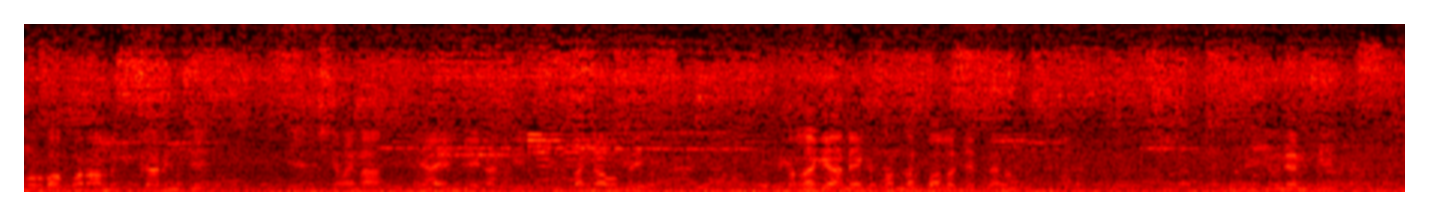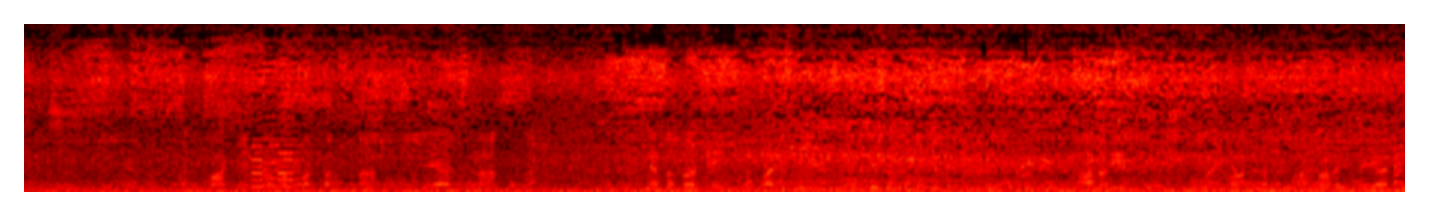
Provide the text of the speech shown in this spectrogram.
పూర్వాపరాలను విచారించి ఏ విషయమైన న్యాయం చేయడానికి సిద్ధంగా ఉంది. అలాగే అనేక సందర్భాల్లో చెప్పాను. ఈ యూనియన్కి మరి పార్టీ ప్రభుత్వం తరఫున చేయాల్సిన విజ్ఞతతోటి పరిశీలించి ఆలోచించి మరి వార్తలు ప్రసారం చేయాలి.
